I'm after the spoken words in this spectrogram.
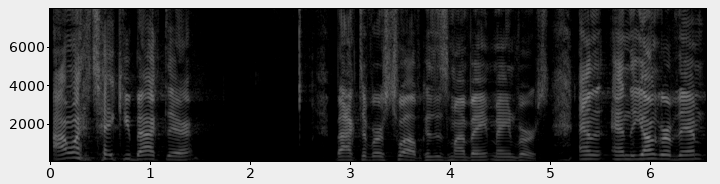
I want to take you back there, back to verse 12, because this is my main verse. And, and the younger of them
